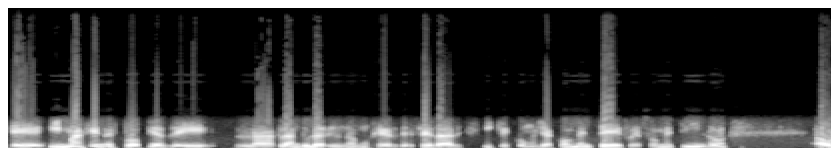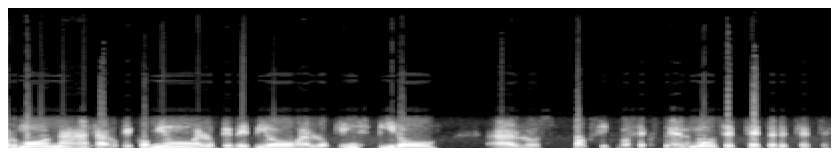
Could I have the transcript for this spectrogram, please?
eh, imágenes propias de la glándula de una mujer de esa edad y que como ya comenté fue sometido a hormonas, a lo que comió, a lo que bebió, a lo que inspiró, a los tóxicos externos, etcétera, etcétera,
